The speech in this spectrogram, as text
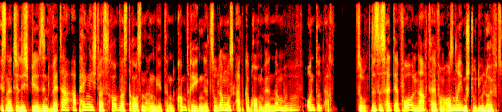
ist natürlich, wir sind wetterabhängig, was, was draußen angeht. Dann kommt Regen dazu, dann muss abgebrochen werden dann und und ach, so, das ist halt der Vor- und Nachteil vom Außendreh. Im Studio läuft's.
